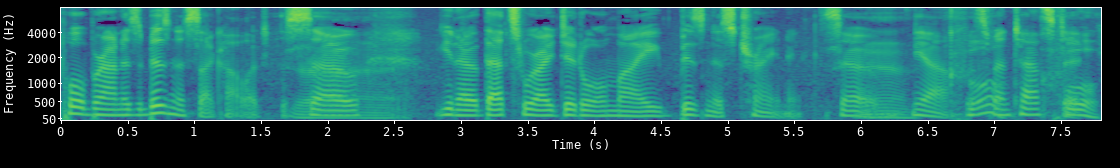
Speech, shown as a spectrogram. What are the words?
Paul Brown is a business psychologist. So, you know, that's where I did all my business training. So, yeah, it's Cool, fantastic. Cool.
